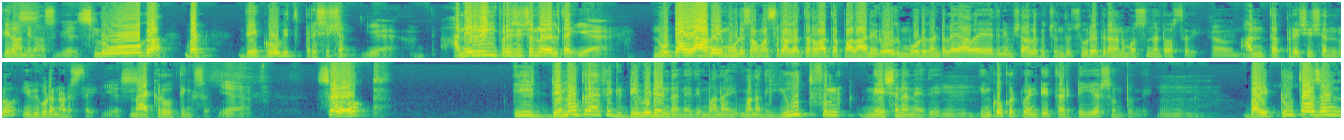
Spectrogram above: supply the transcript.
ఫినామినాస్. స్లోగా but they go with precision. Unerring ప్రెసిషన్లో వెళ్తాయి. నూట యాభై మూడు సంవత్సరాల తర్వాత పలాని రోజు మూడు గంటల యాభై ఐదు నిమిషాలకు చుందు సూర్యగ్రహణం వస్తుందంటే వస్తుంది. అంత ప్రెసిషన్లో ఇవి కూడా నడుస్తాయి. Macro things. యా సో ఈ డెమోగ్రాఫిక్ డివిడెండ్ అనేది మన మనది యూత్ఫుల్ నేషన్ అనేది Hmm. ఇంకొక ట్వంటీ థర్టీ ఇయర్స్ ఉంటుంది. By two thousand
